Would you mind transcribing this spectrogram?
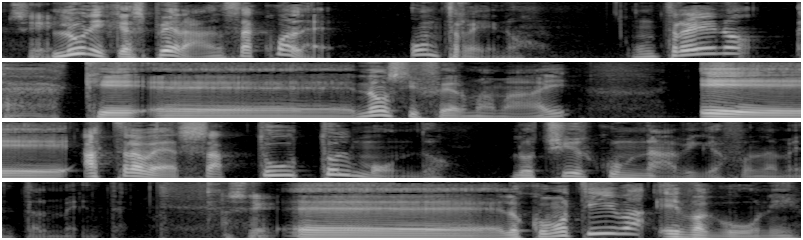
Sì. L'unica speranza qual è? Un treno. Un treno eh, che eh, non si ferma mai e attraversa tutto il mondo. Lo circunnaviga fondamentalmente. Sì. Eh, locomotiva e vagoni.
